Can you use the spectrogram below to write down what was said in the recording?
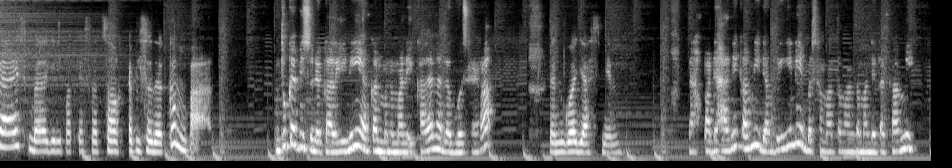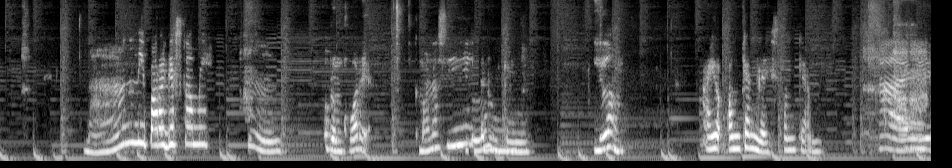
guys, kembali lagi di podcast Let's Talk episode keempat. Untuk episode kali ini akan menemani kalian ada gue Sera. Dan gue Jasmine. Nah, pada hari ini kami dampingi nih bersama teman-teman dekat kami. Mana nih para guys kami? Hmm, Oh, belum keluar ya? Ke mana sih? belum Aduh, kayaknya. hilang. Ayo on cam guys, on cam. Hai.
